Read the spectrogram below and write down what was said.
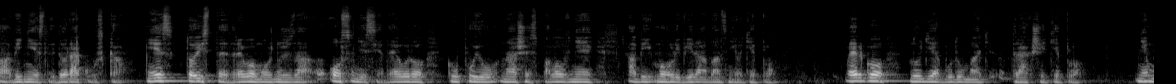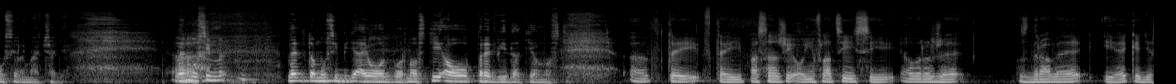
a vyniesli do Rakúska. Dnes to isté drevo, možno, že za 80 eur kupujú naše spalovne, aby mohli vyrábať z neho teplo. Ergo ľudia budú mať drahšie teplo. Nemuseli mať všade. Len, musím, len to musí byť aj o odbornosti a o predvídateľnosti v tej, v tej pasáži o inflácii si hovoril, že zdravé je, keď je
